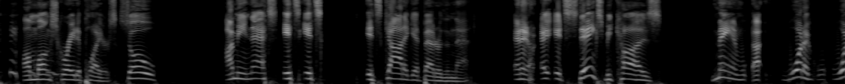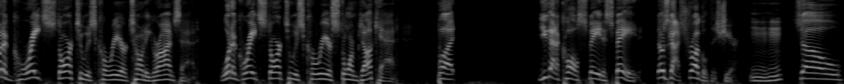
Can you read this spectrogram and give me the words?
amongst graded players. So I mean that's it's it's it's got to get better than that and it it stinks because man uh, what a what a great start to his career Tony Grimes had what a great start to his career Storm Duck had but you got to call spade a spade. Those guys struggled this year. Mm-hmm. so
